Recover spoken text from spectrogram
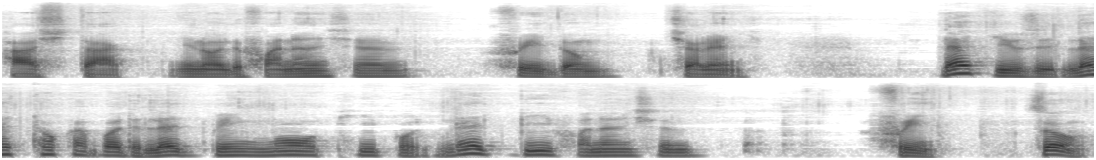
hashtag, you know, the Financial Freedom Challenge. Let's use it. Let's talk about it. Let's bring more people. Let's be financial free. So,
